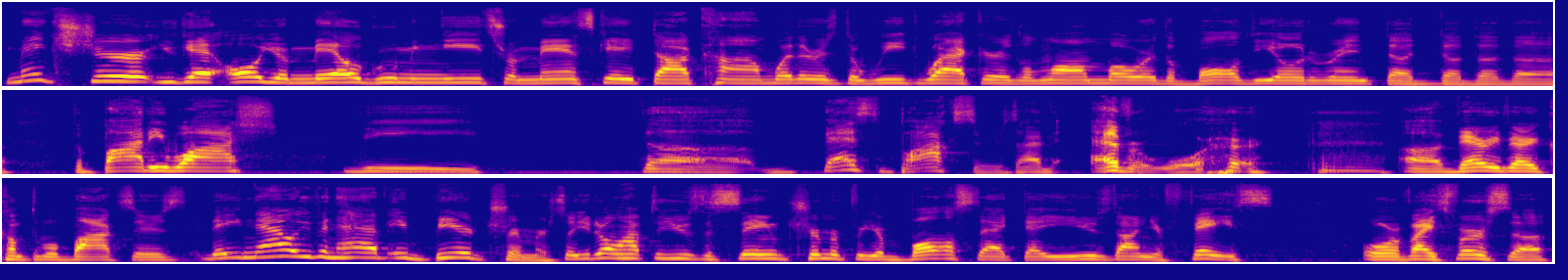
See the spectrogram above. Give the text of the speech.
Make sure you get all your male grooming needs from manscaped.com, whether it's the weed whacker, the lawnmower, the ball deodorant, the the the the, the body wash, the the best boxers I've ever wore. Uh, very, very comfortable boxers. They now even have a beard trimmer, so you don't have to use the same trimmer for your ball sack that you used on your face or vice versa.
